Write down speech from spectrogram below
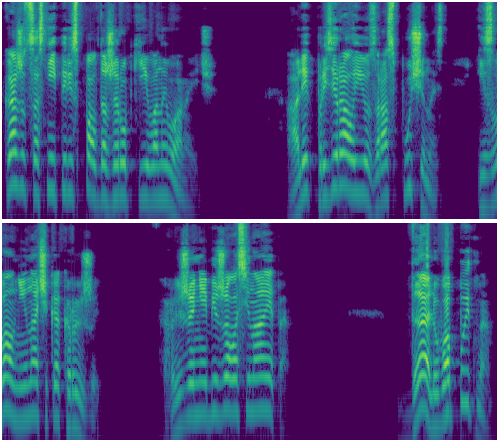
Кажется, с ней переспал даже робкий Иван Иванович. Олег презирал ее за распущенность и звал не иначе, как Рыжий. Рыжая не обижалась и на это. «Да, любопытно»,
